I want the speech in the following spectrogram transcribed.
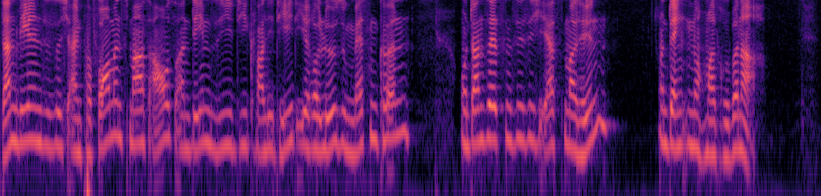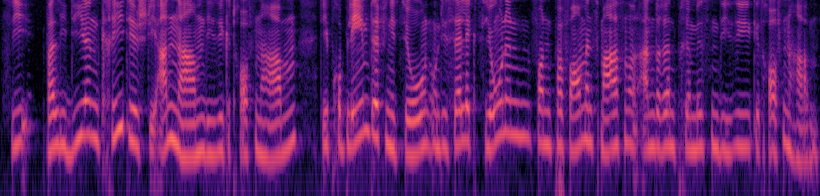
Dann wählen Sie sich ein Performance-Maß aus, an dem Sie die Qualität Ihrer Lösung messen können. Und dann setzen Sie sich erstmal hin und denken nochmal drüber nach. Sie validieren kritisch die Annahmen, die Sie getroffen haben, die Problemdefinition und die Selektionen von Performance-Maßen und anderen Prämissen, die Sie getroffen haben.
